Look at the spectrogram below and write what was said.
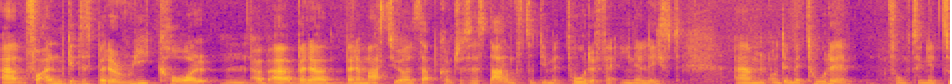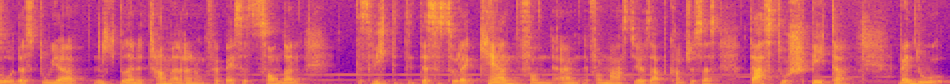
Ähm, vor allem geht es bei der Recall, äh, äh, bei, der, bei der Master Your Subconsciousness darum, dass du die Methode verinnerlichst ähm, und die Methode funktioniert so, dass du ja nicht nur deine Traumerinnerung verbesserst, sondern das Wichtige, das ist so der Kern von, ähm, von Master Your Subconsciousness, dass du später, wenn du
